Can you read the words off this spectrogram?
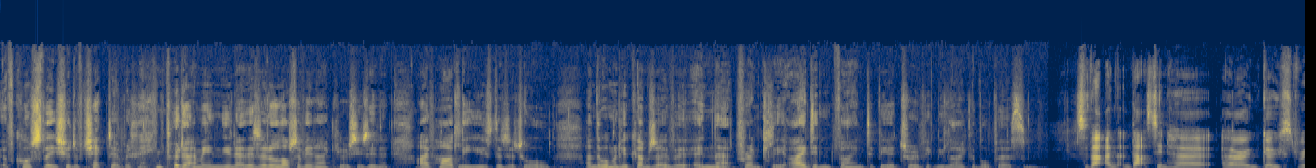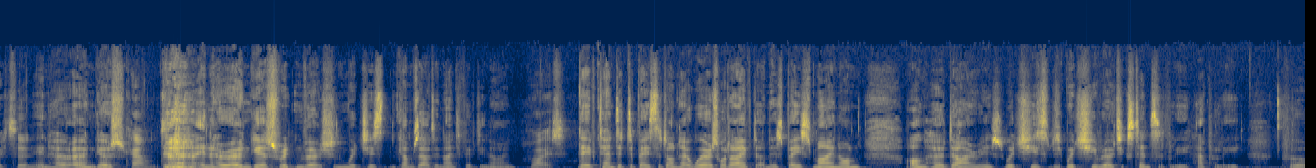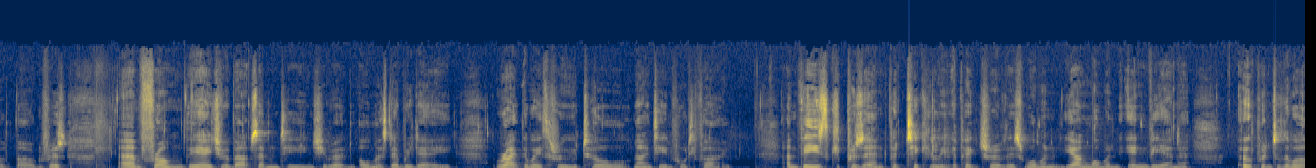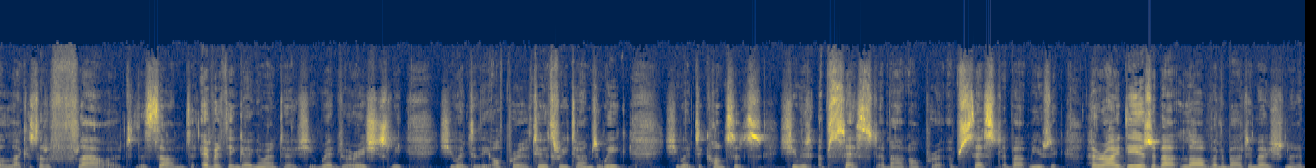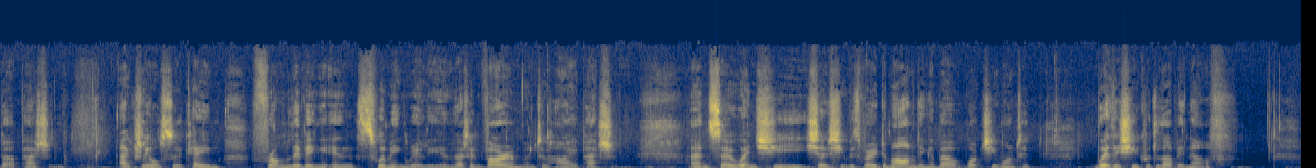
of course, they should have checked everything, but I mean, you know, there's a lot of inaccuracies in it. I've hardly used it at all. And the woman who comes over in that, frankly, I didn't find to be a terrifically likable person. So that and that's in her her own ghost written in her own ghost count in her own ghost written version, which is comes out in 1959. Right. They've tended to base it on her, whereas what I've done is based mine on on her diaries, which she's which she wrote extensively, happily for biographers, um, from the age of about 17. She wrote almost every day, right the way through till 1945. And these present particularly a picture of this woman, young woman in Vienna, open to the world like a sort of flower to the sun, to everything going around her. She read voraciously. She went to the opera two or three times a week. She went to concerts. She was obsessed about opera, obsessed about music. Her ideas about love and about emotion and about passion actually also came from living in swimming, really, in that environment of high passion. And so when she, so she was very demanding about what she wanted whether she could love enough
